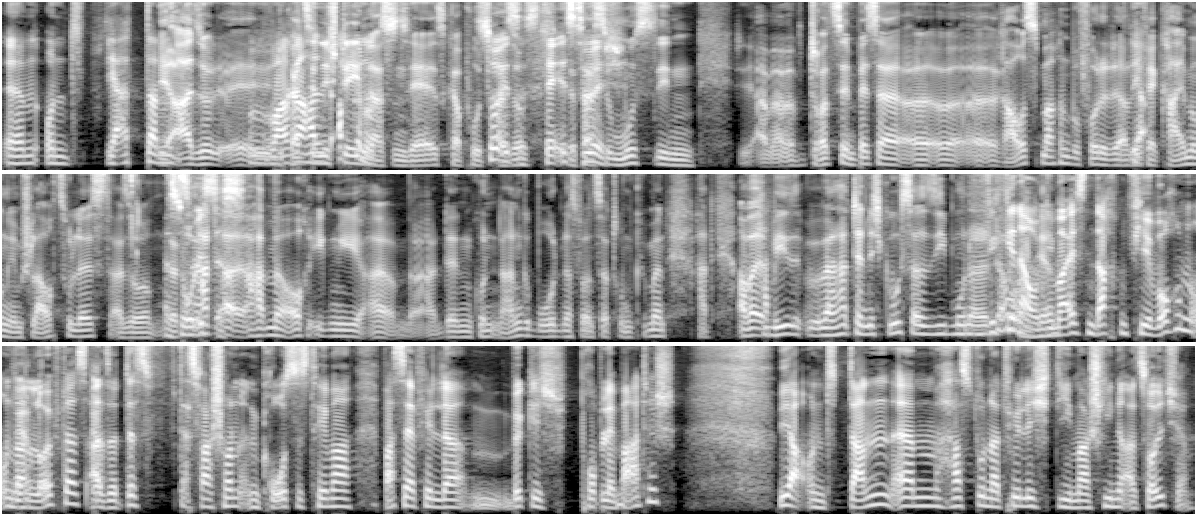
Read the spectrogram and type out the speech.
Ähm, und ja, dann ja, also äh, war kannst er halt ihn nicht stehen abgenutzt. lassen, der ist kaputt. So also, ist es, der ist Das heißt, durch. du musst ihn aber trotzdem besser äh, rausmachen, bevor du da die ja. Verkeimung im Schlauch zulässt. Also das so hat, äh, haben wir auch irgendwie äh, den Kunden angeboten, dass wir uns darum kümmern. Hat, aber hat, wie, man hat ja nicht gewusst, dass es sieben Monate wie, dauert. Genau, ja? die meisten dachten vier Wochen und dann läuft das. Also das, das war schon ein großes Thema. Wasserfilter wirklich problematisch. Ja, und dann ähm, hast du natürlich die Maschine als solche.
